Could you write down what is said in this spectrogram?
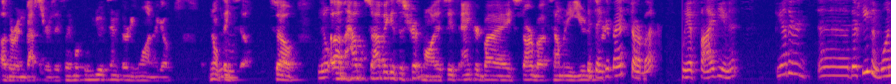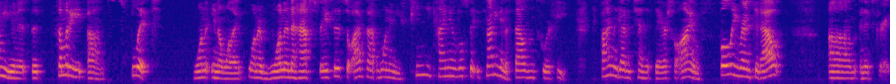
other investors. They say, "Well, can we do a 1031?" I go, "I don't think so." So, Nope. um, how so? How big is the strip mall? It's, it's anchored by Starbucks. How many units? It's anchored by a Starbucks. We have five units. The other, uh, there's even one unit that somebody um, split. One, you know, like one of one and a half spaces. So I've got one of these teeny tiny little space. It's not even a thousand square feet. I finally got a tenant there, so I am fully rented out, um, and it's great.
